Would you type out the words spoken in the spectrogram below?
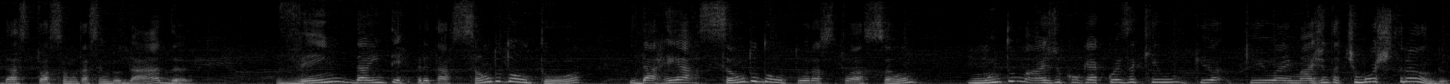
da situação que está sendo dada vem da interpretação do doutor e da reação do doutor à situação muito mais do que qualquer coisa que, que, que a imagem está te mostrando.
